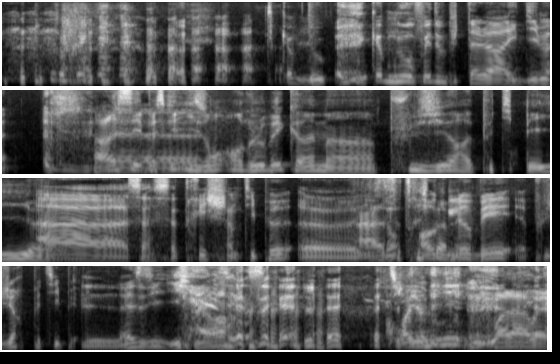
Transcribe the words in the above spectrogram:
comme nous, comme nous on fait depuis tout à l'heure avec Dim. Alors là, c'est parce Euh. qu'ils ont englobé quand même un- plusieurs petits pays. euh, Ah, ça, ça triche un petit peu. Euh, Ah, ils ça ont triche pas, mais- englobé plusieurs petits pays. L'Asie. C'est le- Royaume-Uni. Voilà, ouais,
